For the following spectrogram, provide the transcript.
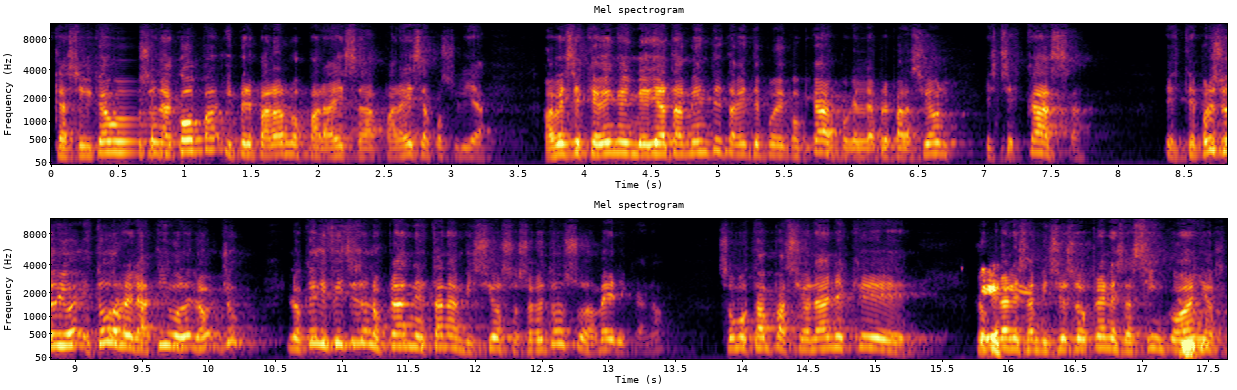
Clasificamos una copa y prepararnos para esa, para esa posibilidad. A veces que venga inmediatamente también te puede complicar, porque la preparación es escasa. Este, por eso digo, es todo relativo. Lo, yo, lo que es difícil son los planes tan ambiciosos, sobre todo en Sudamérica, ¿no? Somos tan pasionales que los planes ambiciosos, los planes a cinco años,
